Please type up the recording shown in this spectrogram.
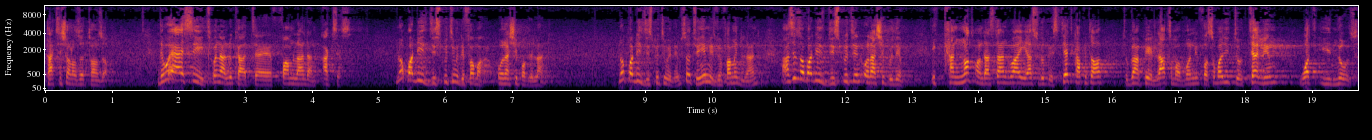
Taxation also turns up. The way I see it, when I look at uh, farmland and access, nobody is disputing with the farmer ownership of the land. Nobody is disputing with him. So to him, he's been farming the land. And since somebody is disputing ownership with him, he cannot understand why he has to go to state capital to go and pay a large sum of money for somebody to tell him what he knows.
